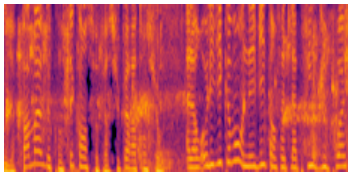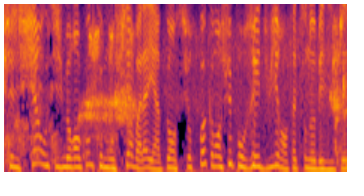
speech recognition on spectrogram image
il y a pas mal de conséquences. Faut faire super attention. Alors Olivier, comment on évite en fait la prise du poids chez le chien? Ou si je me rends compte que mon chien voilà est un peu en surpoids, comment je fais pour réduire en fait son obésité?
